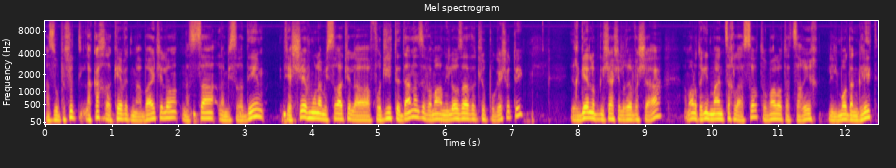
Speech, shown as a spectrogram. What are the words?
אז הוא פשוט לקח רכבת מהבית שלו, נסע למשרדים, התיישב מול המשרד של הפרוג'יטה דן הזה, ואמר, אני לא זז עד שהוא פוגש אותי. ארגן לו פגישה של רבע שעה, אמר לו, תגיד, מה אני צריך לעשות? הוא אמר לו, אתה צריך ללמוד אנגלית,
